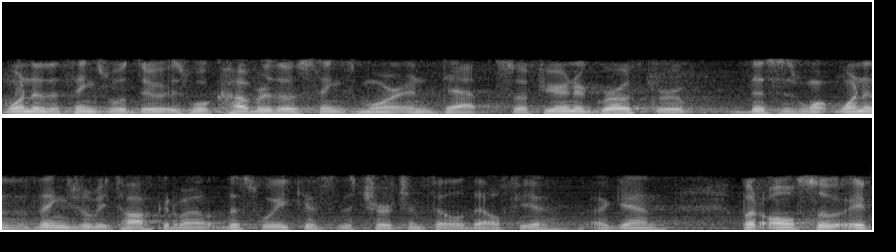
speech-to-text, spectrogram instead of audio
one of the things we'll do is we'll cover those things more in depth. So if you're in a growth group, this is one of the things you'll be talking about this week is the church in Philadelphia again. But also, if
